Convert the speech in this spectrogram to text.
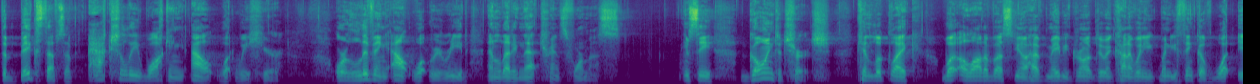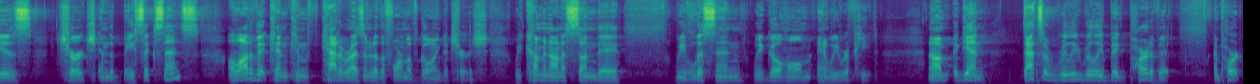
the big steps of actually walking out what we hear or living out what we read and letting that transform us. You see, going to church can look like what a lot of us, you know, have maybe grown up doing kind of when you, when you think of what is church in the basic sense, a lot of it can, can categorize under the form of going to church. We come in on a Sunday, we listen, we go home, and we repeat. Now, again, that's a really, really big part of it. Import,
